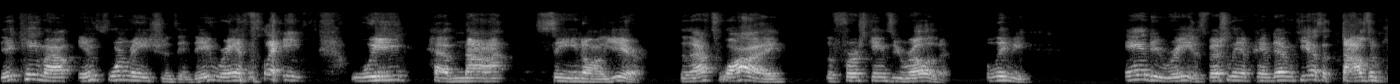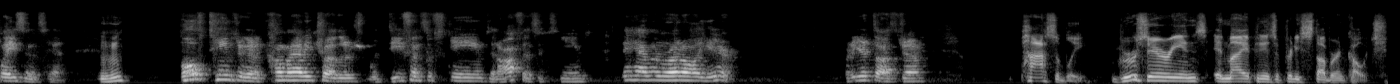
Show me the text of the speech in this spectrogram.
they came out in formations and they ran plays we have not seen all year. So that's why the first game's irrelevant. Believe me, Andy Reid, especially in a pandemic, he has a thousand plays in his head. Mhm. Both teams are going to come at each other with defensive schemes and offensive schemes they haven't run all year. What are your thoughts, Jim? Possibly. Bruce Arians, in my opinion, is a pretty stubborn coach.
